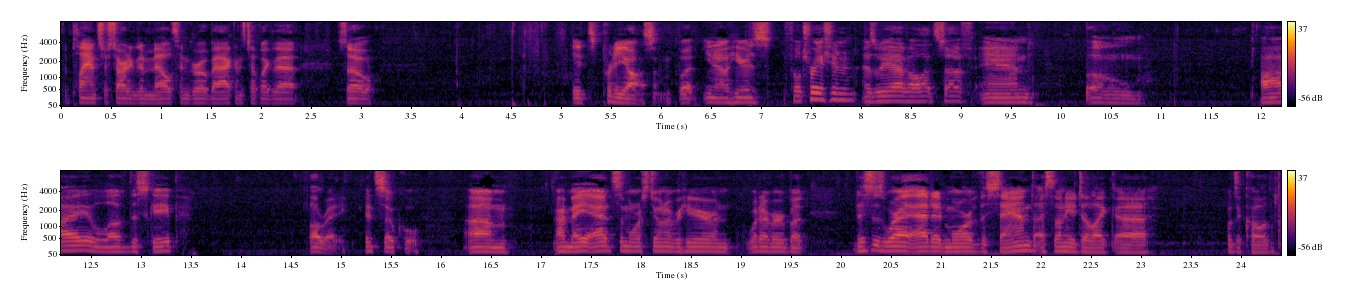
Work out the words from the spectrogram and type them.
The plants are starting to melt and grow back and stuff like that. So it's pretty awesome. But, you know, here's filtration as we have all that stuff, and boom. I love the scape already. It's so cool. Um, I may add some more stone over here and whatever, but this is where I added more of the sand. I still need to, like, uh, what's it called?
